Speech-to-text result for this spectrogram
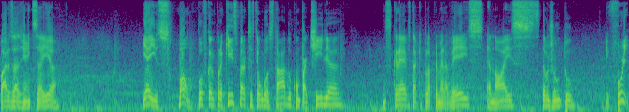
Vários agentes aí, ó. E é isso. Bom, vou ficando por aqui. Espero que vocês tenham gostado. Compartilha. Inscreve, tá aqui pela primeira vez. É nóis. Tamo junto. E fui!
